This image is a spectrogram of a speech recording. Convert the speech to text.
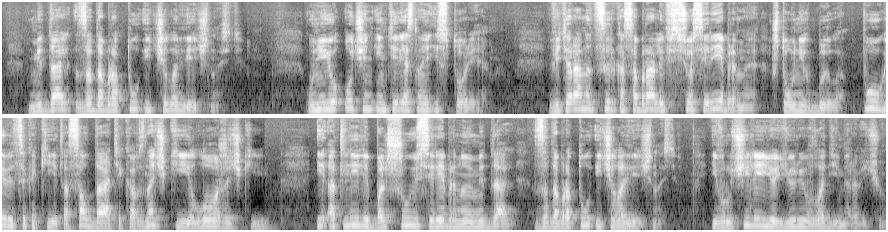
– медаль за доброту и человечность. У нее очень интересная история. Ветераны цирка собрали все серебряное, что у них было – пуговицы какие-то, солдатиков, значки, ложечки – и отлили большую серебряную медаль за доброту и человечность и вручили ее Юрию Владимировичу.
